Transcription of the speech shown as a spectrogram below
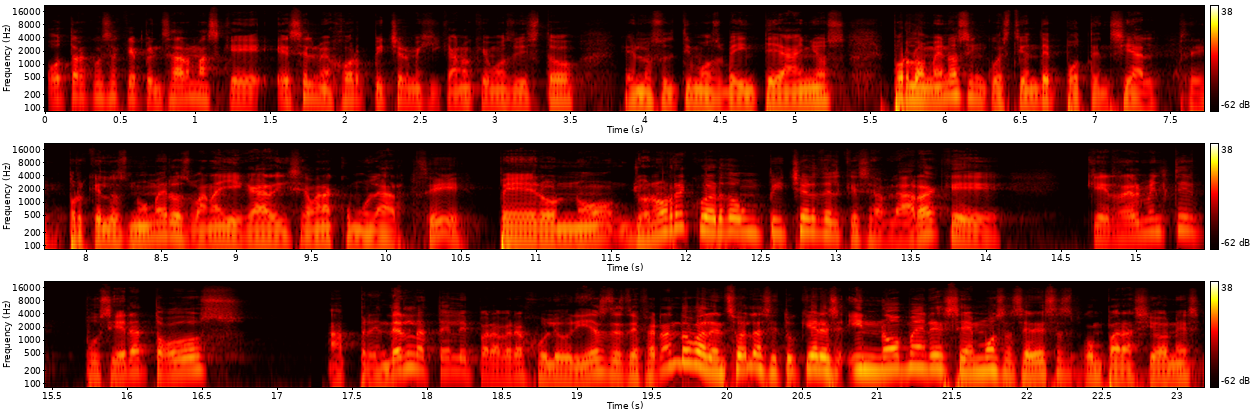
otra cosa que pensar más que es el mejor pitcher mexicano que hemos visto en los últimos 20 años, por lo menos en cuestión de potencial, Sí. porque los números van a llegar y se van a acumular. Sí. Pero no, yo no recuerdo un pitcher del que se hablara que, que realmente pusiera todos a prender la tele para ver a Julio Urias, desde Fernando Valenzuela, si tú quieres, y no merecemos hacer esas comparaciones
